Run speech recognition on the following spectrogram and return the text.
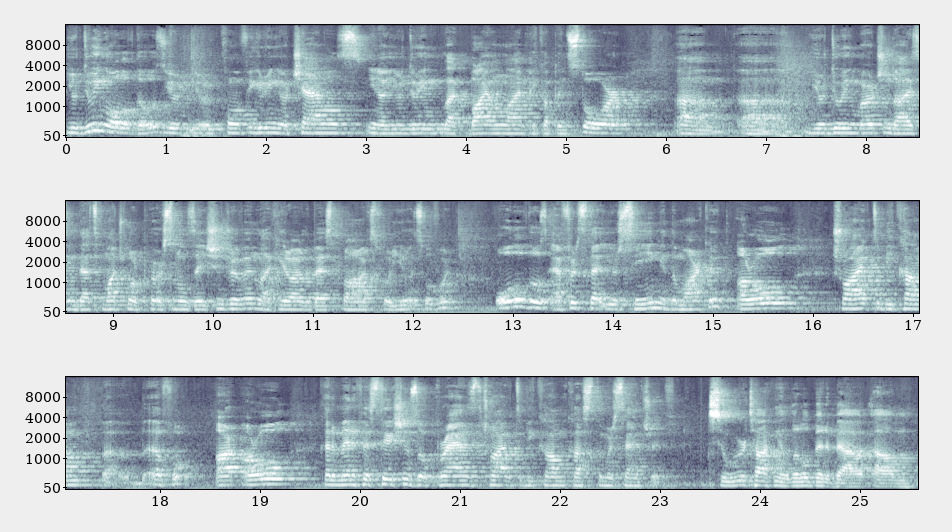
you're doing all of those. You're, you're configuring your channels. You know you're doing like buy online pick up in store. Um, uh, you're doing merchandising that's much more personalization driven like here are the best products for you and so forth. All of those efforts that you're seeing in the market are all trying to become uh, uh for, are, are all kind of manifestations of brands trying to become customer centric. So we were talking a little bit about um,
